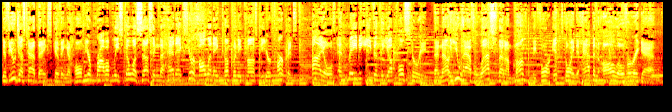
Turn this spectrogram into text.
If you just had Thanksgiving at home, you're probably still assessing the headaches your holiday company caused to your carpets, tiles, and maybe even the upholstery. And now you have less than a month before it's going to happen all over again.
